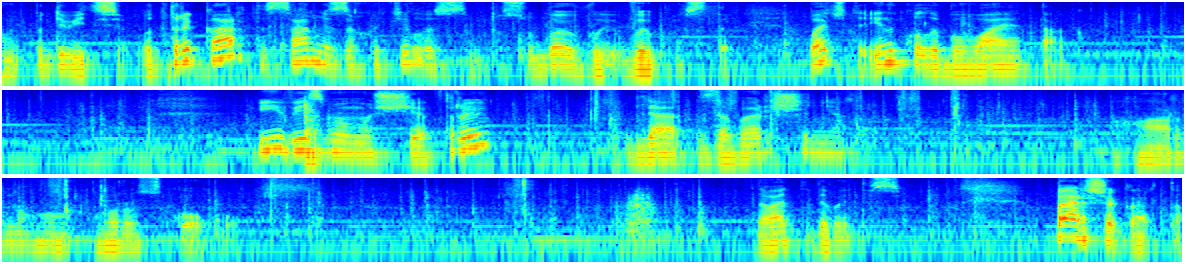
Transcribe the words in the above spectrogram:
Ой, подивіться, от три карти самі захотіли с- по собою ви- випасти. Бачите, інколи буває так. І візьмемо ще три для завершення гарного гороскопу. Давайте дивитися. Перша карта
